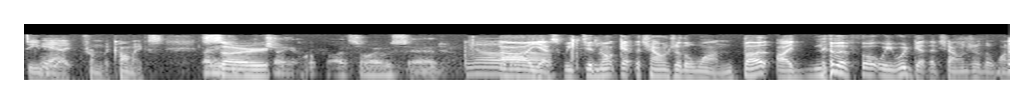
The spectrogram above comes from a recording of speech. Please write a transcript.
deviate from the comics. I So giant robot, so I was sad. Oh, Ah, wow. yes, we did not get the challenge of the one, but I never thought we would get the challenge of the one.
